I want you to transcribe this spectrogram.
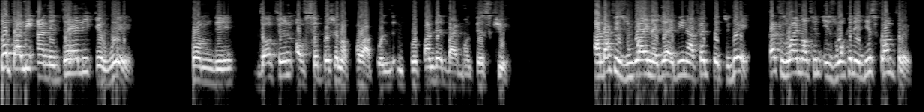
totally and entirely away from the doctrine of separation of power propounded by Montesquieu. And that is why Nigeria is being affected today. That is why nothing is working in this country.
